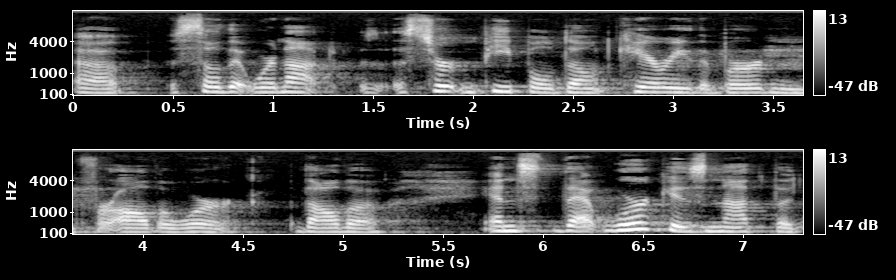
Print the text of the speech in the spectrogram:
uh, so that we're not, certain people don't carry the burden for all the work, all the, and that work is not the,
